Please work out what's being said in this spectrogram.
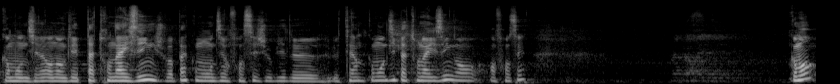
comme on dirait en anglais, patronizing. Je ne vois pas comment on dit en français, j'ai oublié le, terme. Comment on dit patronizing en, français? Comment?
